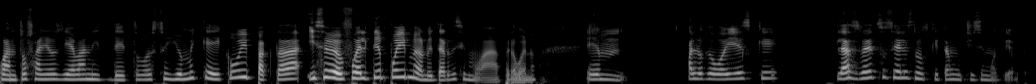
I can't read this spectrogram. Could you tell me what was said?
Cuántos años llevan de todo esto. Y yo me quedé como impactada y se me fue el tiempo y me dormí tardísimo. Ah, pero bueno. Em, a lo que voy es que las redes sociales nos quitan muchísimo tiempo.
